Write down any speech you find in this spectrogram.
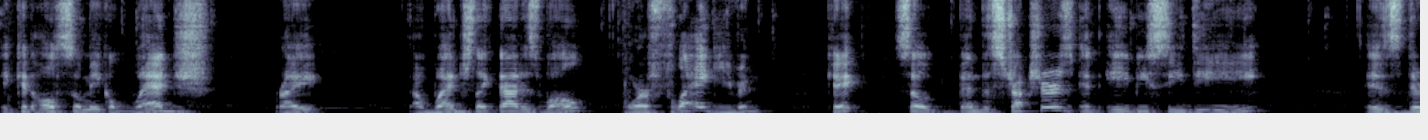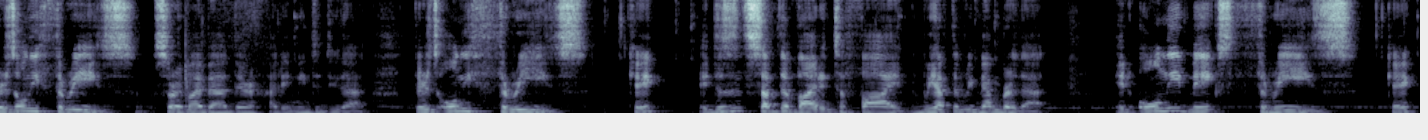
It can also make a wedge, right? A wedge like that as well, or a flag even. Okay, so then the structures in ABCDE is there's only threes. Sorry, my bad there. I didn't mean to do that. There's only threes. Okay, it doesn't subdivide into five. We have to remember that. It only makes threes. Okay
